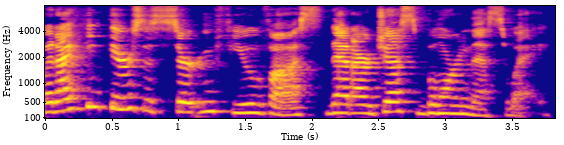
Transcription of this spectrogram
But I think there's a certain few of us that are just born this way.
